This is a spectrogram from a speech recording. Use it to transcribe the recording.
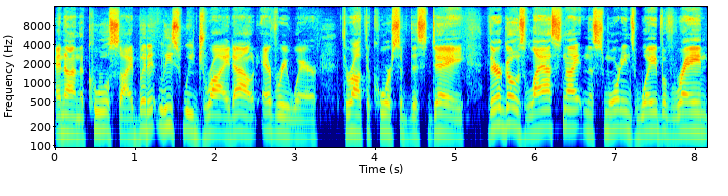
and on the cool side, but at least we dried out everywhere throughout the course of this day. There goes last night and this morning's wave of rain,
